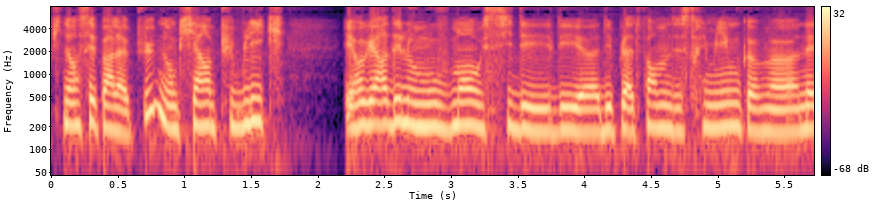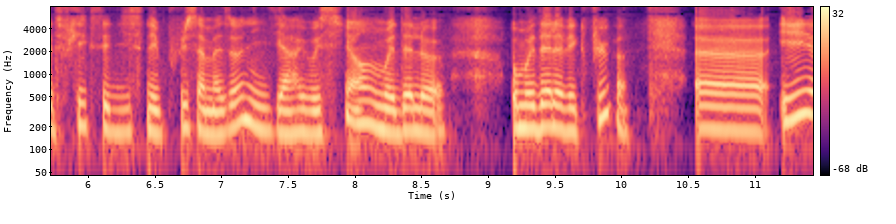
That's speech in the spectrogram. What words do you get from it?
Financées par la pub, donc il y a un public. Et regardez le mouvement aussi des, des, euh, des plateformes de streaming comme euh, Netflix et Disney+, Amazon, ils y arrivent aussi hein, au modèle au modèle avec pub. Euh, et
